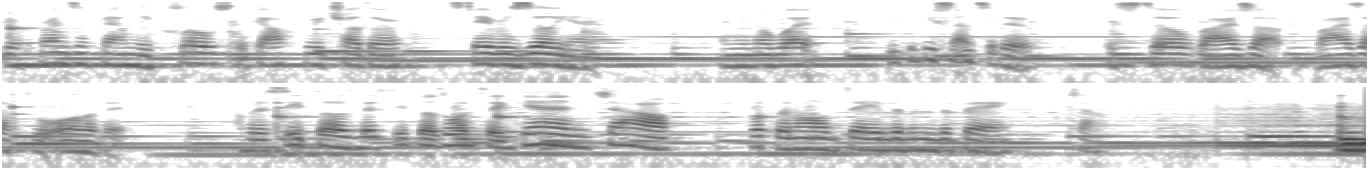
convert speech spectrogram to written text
keep your friends and family close. Look out for each other. Stay resilient. And you know what? You could be sensitive, but still rise up. Rise up through all of it. Abracitos, besitos once again. Ciao. Brooklyn all day, living in the Bay. Ciao.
